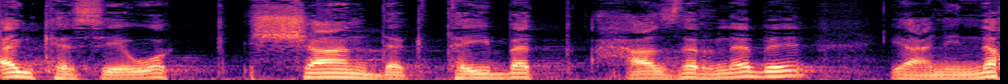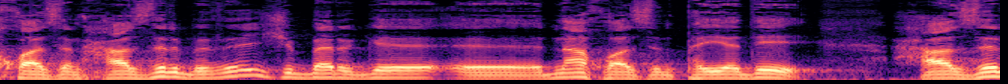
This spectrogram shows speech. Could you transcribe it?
انكسي وك شاندك تيبت حاضر نبه يعني نخوازن حاضر بوي جبرگ نخوازن پيده حاضر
